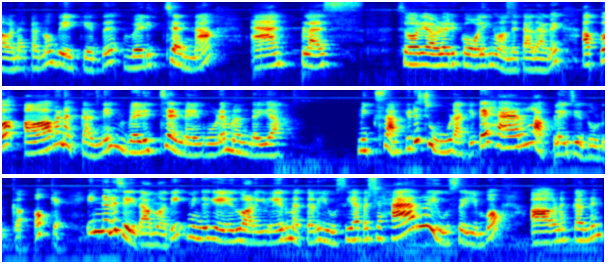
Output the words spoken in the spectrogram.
ആവണക്കെണ്ണ ഉപയോഗിക്കരുത്. വെളിച്ചെണ്ണ ആൻഡ് പ്ലസ് സോറി അവിടെ ഒരു കോളിംഗ് വന്നിട്ട് അതാണ്. അപ്പോൾ ആവണക്കണ്ണയും വെളിച്ചെണ്ണയും കൂടെ നമ്മൾ എന്താ ചെയ്യുക? മിക്സ് ആക്കിയിട്ട് ചൂടാക്കിയിട്ട് ഹെയറിൽ അപ്ലൈ ചെയ്ത് കൊടുക്കുക. ഓക്കെ ഇങ്ങനെ ചെയ്താൽ മതി. നിങ്ങൾക്ക് ഏതുവാണെങ്കിലും ഏത് മെത്തേഡ് യൂസ് ചെയ്യാം. പക്ഷെ ഹെയറിൽ യൂസ് ചെയ്യുമ്പോൾ ആവണക്കണ്ണയും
